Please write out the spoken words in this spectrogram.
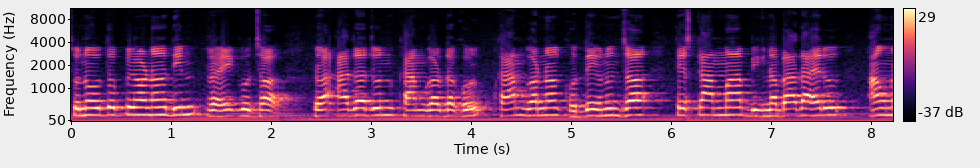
चुनौतीपूर्ण दिन रहेको छ। र आज जुन काम गर्दा खो काम गर्न खोज्दै हुनुहुन्छ त्यस काममा विघ्न बाधाहरू आउन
